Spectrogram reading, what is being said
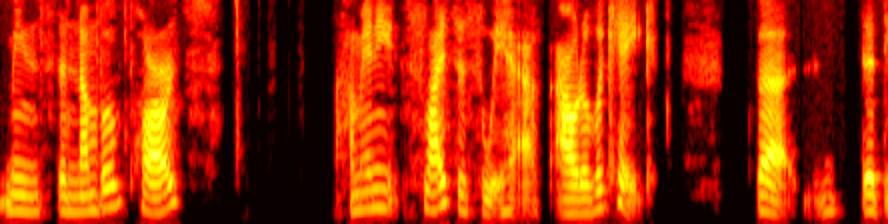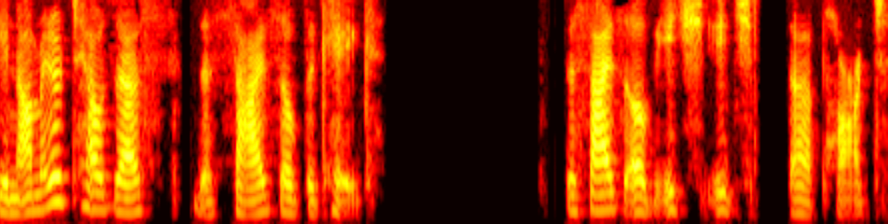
means the number of parts how many slices we have out of a cake. But the denominator tells us the size of the cake, the size of each each uh, part.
